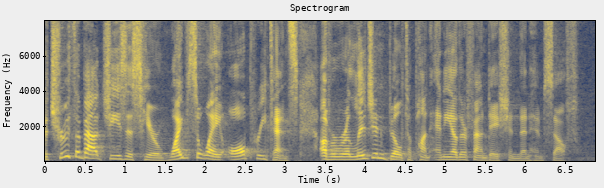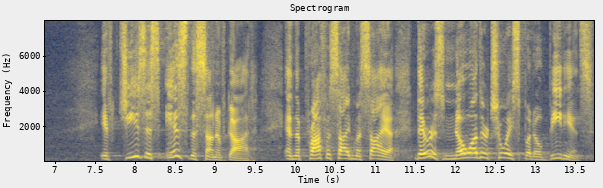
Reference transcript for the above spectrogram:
The truth about Jesus here wipes away all pretense of a religion built upon any other foundation than himself. If Jesus is the Son of God and the prophesied Messiah, there is no other choice but obedience.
